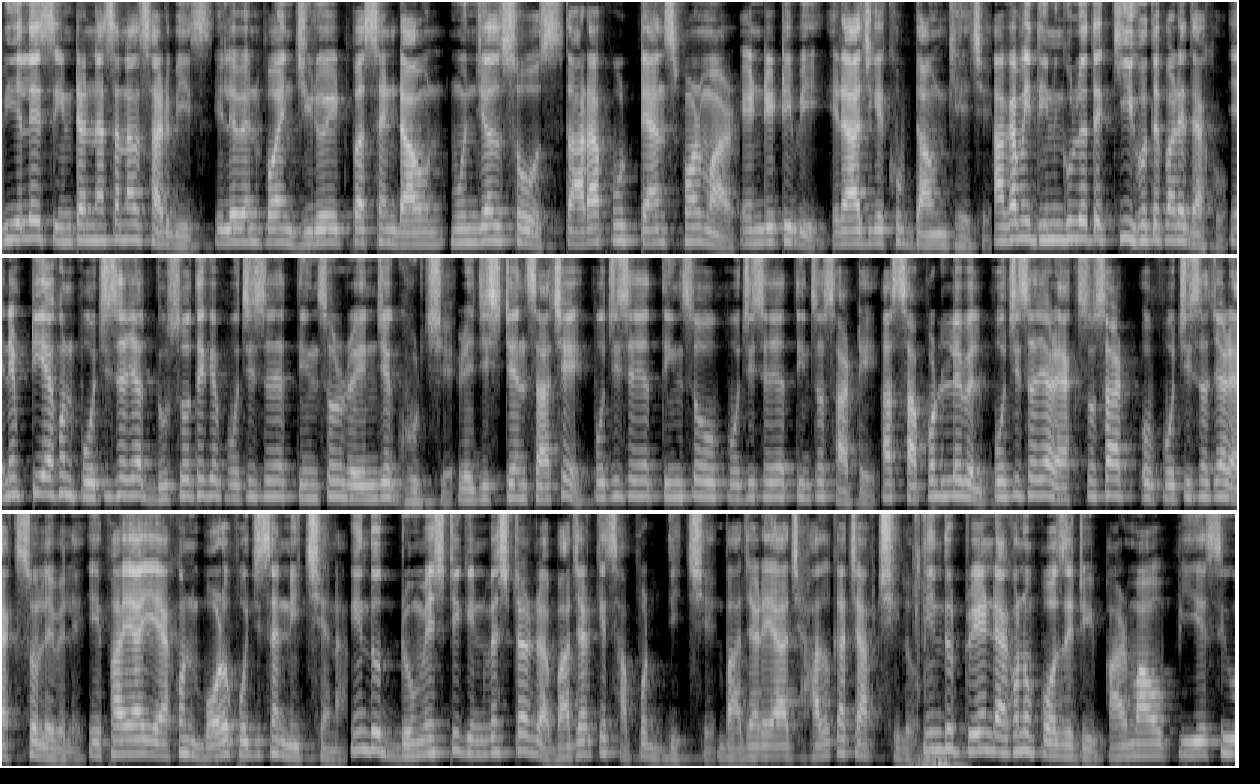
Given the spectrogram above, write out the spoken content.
BLS international service eleven point zero eight percent down Munjal Showa, Tarapur transformer, NDTV, এরা আজকে খুব ডাউন খেয়েছে। আগামী দিনগুলোতে কি হতে পারে দেখো। এনএফটি এখন পঁচিশ হাজার দুশো থেকে পঁচিশ হাজার তিনশোর রেঞ্জে ঘুরছে। রেজিস্ট্যান্স আছে পঁচিশ হাজার তিনশো ও পঁচিশ হাজার তিনশো ষাটে। আর সাপোর্ট লেভেল পঁচিশ হাজার একশো ষাট ও পঁচিশ হাজার একশো লেভেলে এফআইআই এখন বড় পজিশন নিচ্ছে না। কিন্তু ডোমেস্টিক ইনভেস্টররা বাজারকে সাপোর্ট দিচ্ছে। বাজারে আজ হালকা চাপ ছিল। কিন্তু ট্রেন্ড এখনও পজিটিভ ফার্মা ও পিএসইউ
